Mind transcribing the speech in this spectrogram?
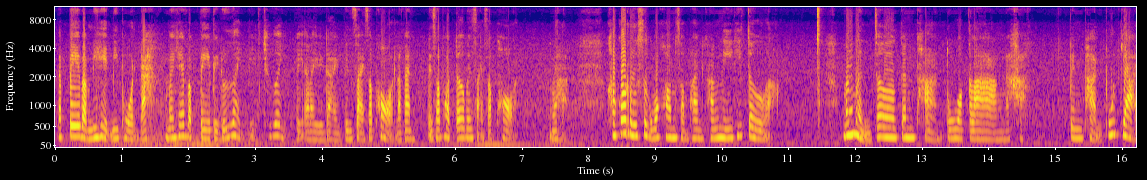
แต่เปย์แบบมีเหตุมีผลนะ ไม่ใช่แบบเปย์ไปเรื่อยไปเชื่อยไปอะไรใดๆเป็นสายซัพพอร์ตแล้วกัน เป็นซัพพอร์เตอร์เป็นสายซัพพอร์ตนะคะ เขาก็รู้สึกว่าความสัมพันธ์ครั้งนี้ที่เจออะ มันเหมือนเจอกันผ่านตัวกลางนะคะ เป็นผ่านผู้ใหญ่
